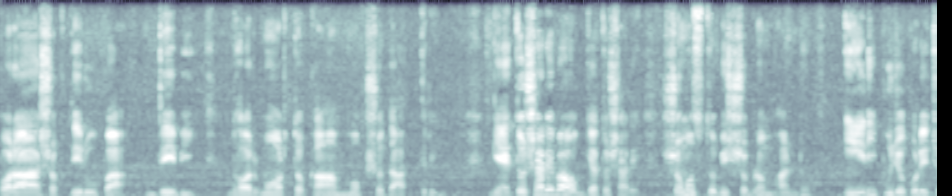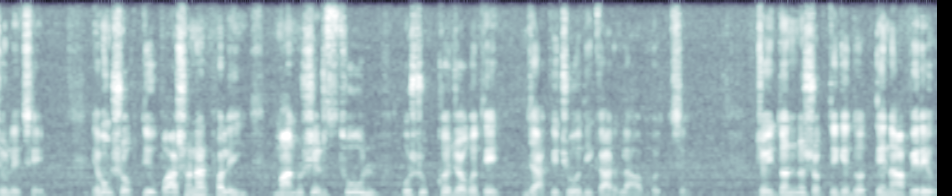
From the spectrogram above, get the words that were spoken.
পরাশক্তি রূপা দেবী, ধর্ম, অর্থ, কাম, মোক্ষ, দাত্রী। জ্ঞাতসারে বা অজ্ঞাতসারে সমস্ত বিশ্বব্রহ্মাণ্ড এঁরই পুজো করে চলেছে। এবং শক্তি উপাসনার ফলেই মানুষের স্থূল ও সূক্ষ্ম জগতে যা কিছু অধিকার লাভ হচ্ছে। চৈতন্য শক্তিকে ধরতে না পেরেও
